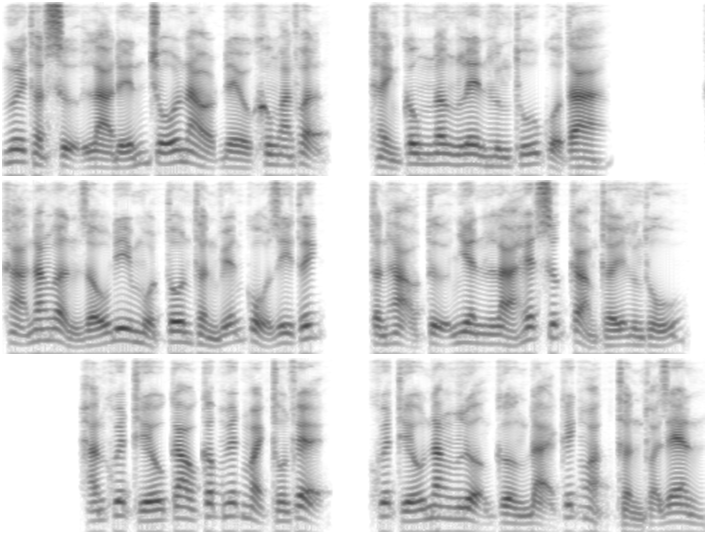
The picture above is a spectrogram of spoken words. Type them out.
ngươi thật sự là đến chỗ nào đều không an phận, thành công nâng lên hứng thú của ta. Khả năng ẩn giấu đi một tôn thần viễn cổ di tích, tần hạo tự nhiên là hết sức cảm thấy hứng thú. Hắn khuyết thiếu cao cấp huyết mạch thôn phệ, khuyết thiếu năng lượng cường đại kích hoạt thần thoại gen.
